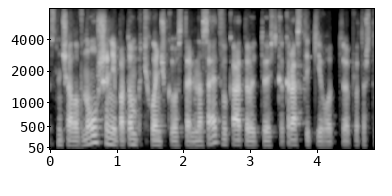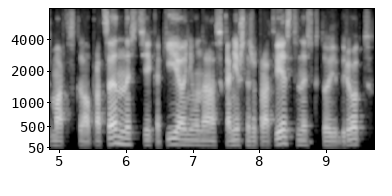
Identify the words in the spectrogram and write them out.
сначала в Notion, потом потихонечку его стали на сайт выкатывать, то есть как раз-таки вот э, про то, что Марта сказала, про ценности, какие они у нас, конечно же, про ответственность, кто ее берет,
